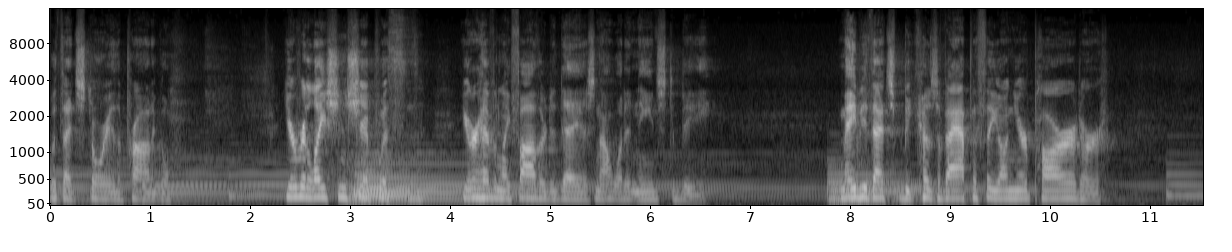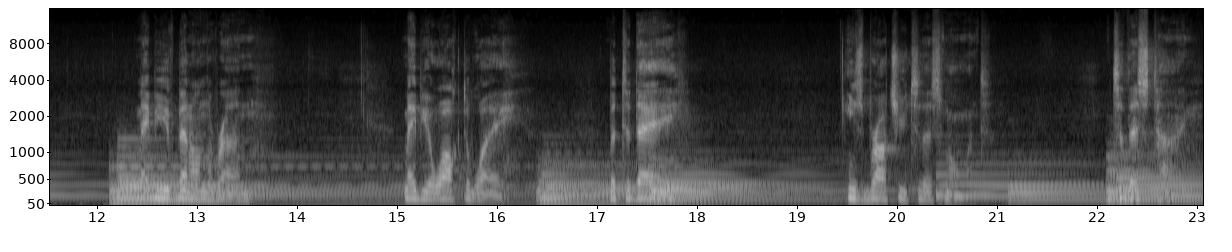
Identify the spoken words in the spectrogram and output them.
with that story of the prodigal. Your relationship with your Heavenly Father today is not what it needs to be. Maybe that's because of apathy on your part, or maybe you've been on the run. Maybe you walked away. But today, He's brought you to this moment, to this time,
